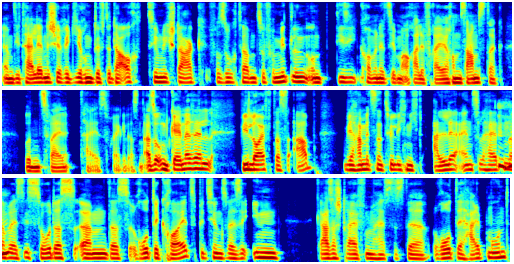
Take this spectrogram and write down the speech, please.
Ähm, die thailändische Regierung dürfte da auch ziemlich stark versucht haben zu vermitteln und die kommen jetzt eben auch alle frei. Auch am Samstag wurden zwei Thais freigelassen. Also und generell Wie läuft das ab? Wir haben jetzt natürlich nicht alle Einzelheiten, mhm. aber es ist so, dass ähm, das Rote Kreuz, beziehungsweise im Gazastreifen heißt es der Rote Halbmond,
